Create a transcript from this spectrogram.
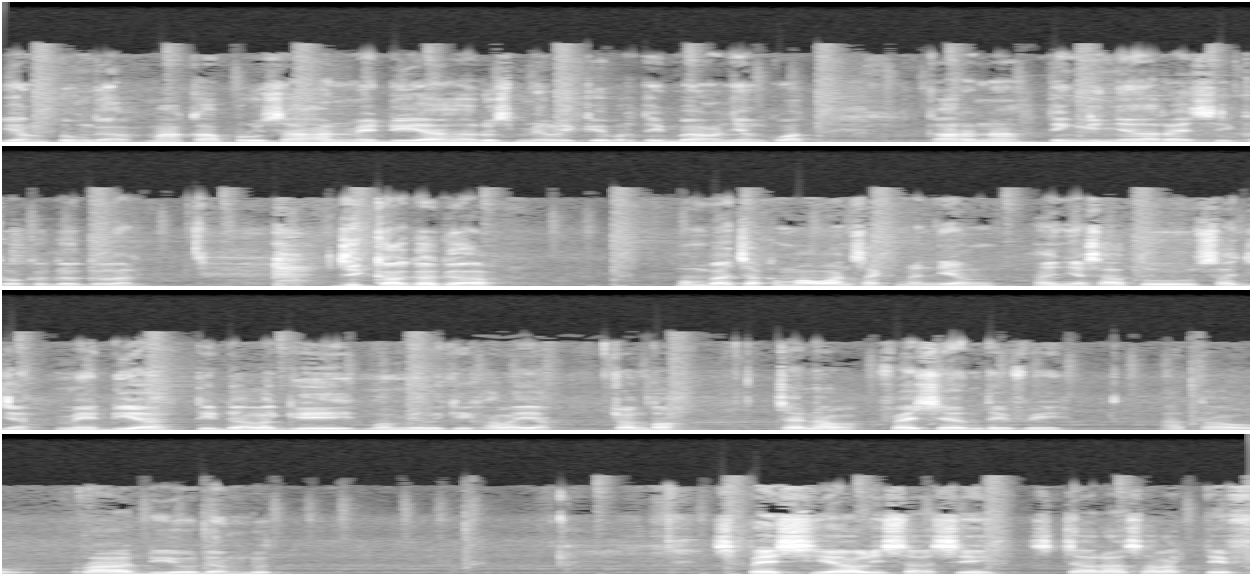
yang tunggal, maka perusahaan media harus memiliki pertimbangan yang kuat karena tingginya resiko kegagalan. Jika gagal, membaca kemauan segmen yang hanya satu saja, media tidak lagi memiliki khalayak. Contoh, channel Fashion TV atau radio dangdut. Spesialisasi secara selektif.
